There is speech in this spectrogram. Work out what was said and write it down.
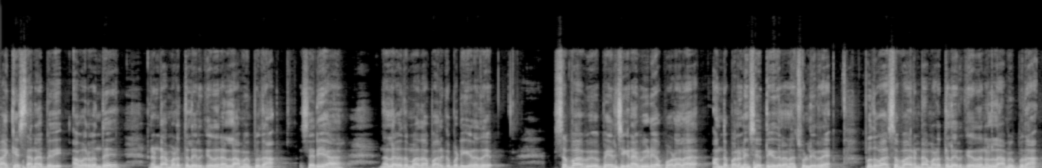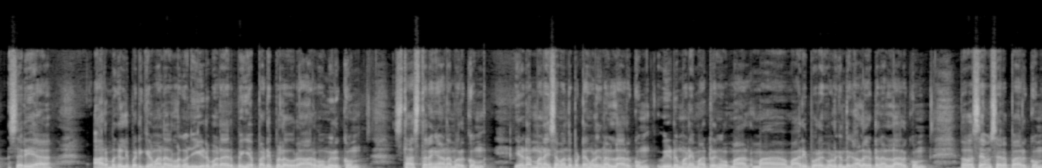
பாக்கியஸ்தானாதிபதி அவர் வந்து ரெண்டாம் இடத்துல இருக்கிறது நல்ல அமைப்பு தான் சரியா? நல்ல விதமாக தான் பார்க்கப்படுகிறது. செவ்வாய் பயிற்சிக்கு நான் வீடியோ போடலை. அந்த பலனையும் சேர்த்து இதில் நான் சொல்லிடுறேன். பொதுவாக செவ்வாய் ரெண்டாம் இடத்துல இருக்கிறது நல்ல அமைப்பு தான் சரியா? ஆரம்ப கல்வி படிக்கிற மாணவர்கள் கொஞ்சம் ஈடுபாடாக இருப்பீங்க. படிப்பில் ஒரு ஆர்வம் இருக்கும். சாஸ்திர ஞானம் இருக்கும். இடம் மனை சம்மந்தப்பட்டவங்களுக்கு நல்லா இருக்கும். வீடு மனை மாற்றங்கள் மா மா மாறி போகிறவங்களுக்கு இந்த காலகட்டம் நல்லா இருக்கும். விவசாயம் சிறப்பாக இருக்கும்.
